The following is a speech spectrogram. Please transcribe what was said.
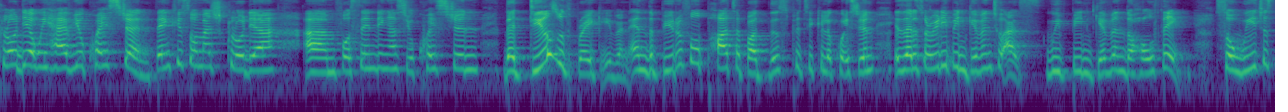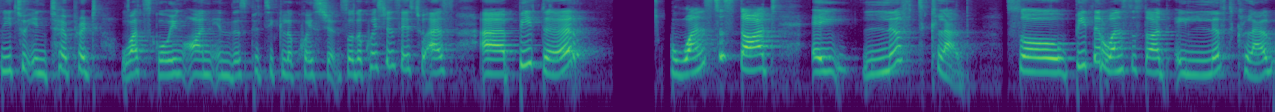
Claudia, we have your question. Thank you so much, Claudia, um, for sending us your question that deals with break even. And the beautiful part about this particular question is that it's already been given to us. We've been given the whole thing. So we just need to interpret what's going on in this particular question. So the question says to us, uh, Peter wants to start a lift club. So Peter wants to start a lift club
